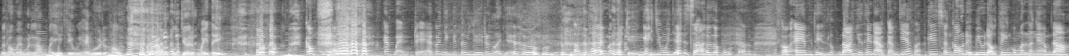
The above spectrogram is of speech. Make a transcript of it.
Nên không biết mình làm 7 giờ chiều ngày 20 được không? Ít ra mình còn chơi được mấy tiếng. Công nhận các bạn trẻ có những cái tư duy rất là dễ thương. Tận thế mà nói chuyện nghe vui dễ sợ luôn. Còn em thì lúc đó như thế nào? Cảm giác là cái sân khấu debut đầu tiên của mình là ngày hôm đó.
